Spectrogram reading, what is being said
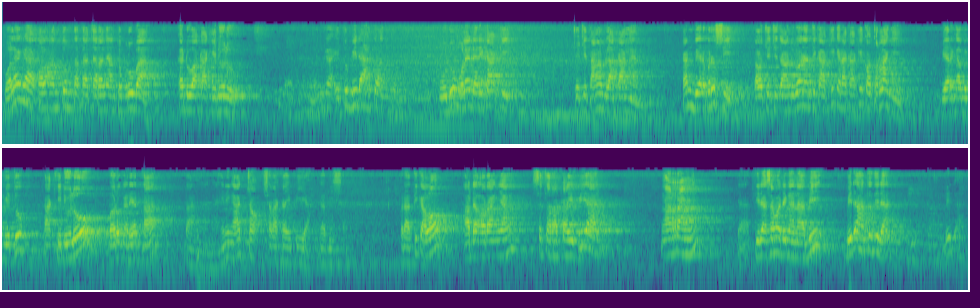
boleh nggak kalau antum tata caranya antum berubah kedua kaki dulu? Enggak, itu bidah tuh antum. Wudhu mulai dari kaki, cuci tangan belakangan, kan biar bersih. Kalau cuci tangan dulu nanti kaki kena kaki kotor lagi. Biar nggak begitu, kaki dulu, baru kalian tak tangan. Nah, ini ngaco secara kaifiah, nggak bisa. Berarti kalau ada orang yang secara kaifiah ngarang, ya, tidak sama dengan Nabi, beda atau tidak? Beda.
